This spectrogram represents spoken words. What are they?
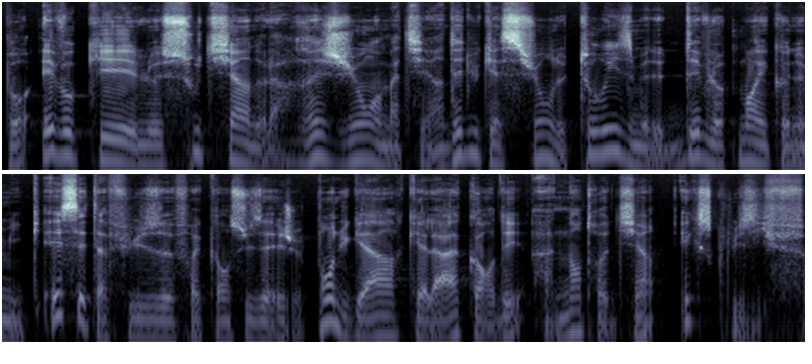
pour évoquer le soutien de la région en matière d'éducation, de tourisme et de développement économique. Et c'est à Fuse Fréquence Usage Pont du Gard qu'elle a accordé un entretien exclusif.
